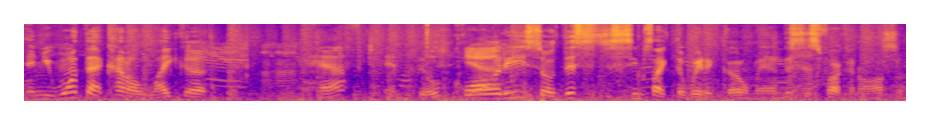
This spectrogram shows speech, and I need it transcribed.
and you want that kind of Leica. Heft and build Yeah. quality. So this just seems like the way to go, man. This is fucking awesome.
